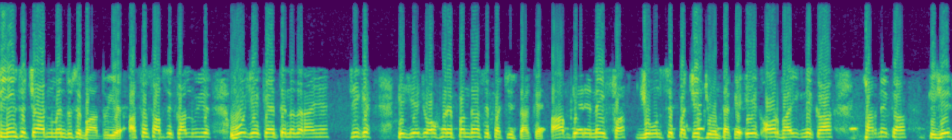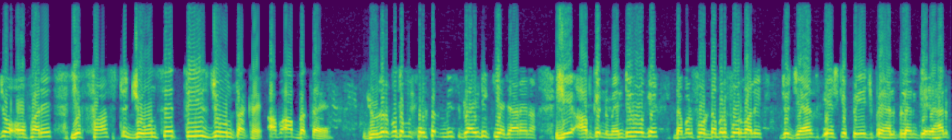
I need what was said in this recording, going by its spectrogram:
तीन से चार नुमाइंदों से बात हुई है। असर साहब से कल हुई है। वो ये कहते नज़र आए हैं ठीक है, कि ये जो ऑफ़र है पंद्रह से पच्चीस तक है। आप कह रहे नहीं, फ़र्स्ट जून से पच्चीस जून तक है। एक और भाई ने कहा, सर ने कहा कि ये जो ऑफ़र है, ये फ़र्स्ट जून से तीस जून तक है। अब आप बताएँ यूज़र को तो मुसलसल मिसगाइड ही किया जा रहा है ना। ये आपके नुमाइंदे हो गए डबल फोर डबल फोर वाले जो जैज कैश के पेज पे हेल्पलाइन के हेल्प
